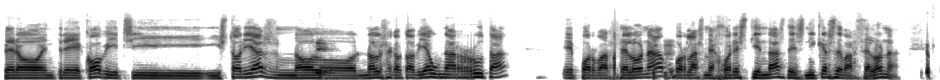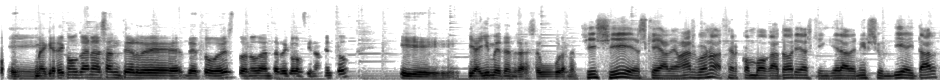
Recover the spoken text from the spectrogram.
pero entre COVID y historias no, lo, no lo he sacado todavía, una ruta eh, por Barcelona, por las mejores tiendas de sneakers de Barcelona. Me quedé con ganas antes de, todo esto, ¿no? antes del confinamiento, y, y, allí me tendrás seguramente. Sí, sí, es que además, bueno, hacer convocatorias, quien quiera venirse un día y tal,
